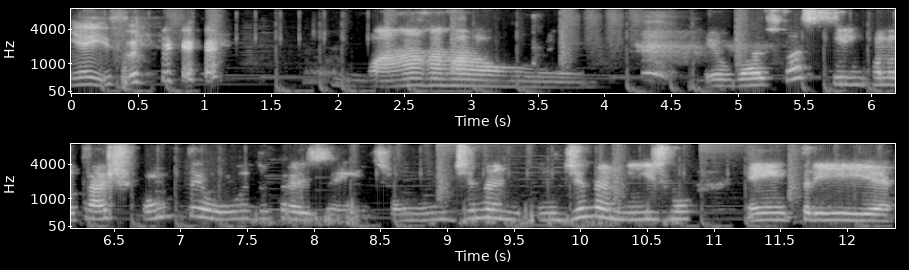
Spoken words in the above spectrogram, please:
E é isso. Uau! Eu gosto assim, quando traz conteúdo pra gente, um, um dinamismo entre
